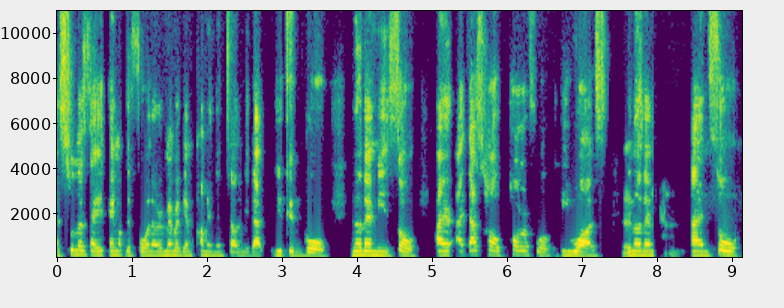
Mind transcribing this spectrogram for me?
as soon as I hang up the phone, I remember them coming and telling me that you can go. You know what I mean? So I, I that's how powerful he was. You know what I mean? And so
